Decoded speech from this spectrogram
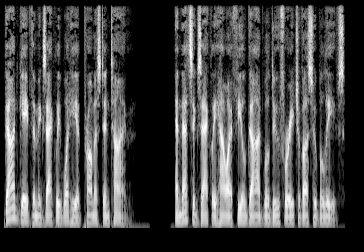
God gave them exactly what He had promised in time. And that's exactly how I feel God will do for each of us who believes.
